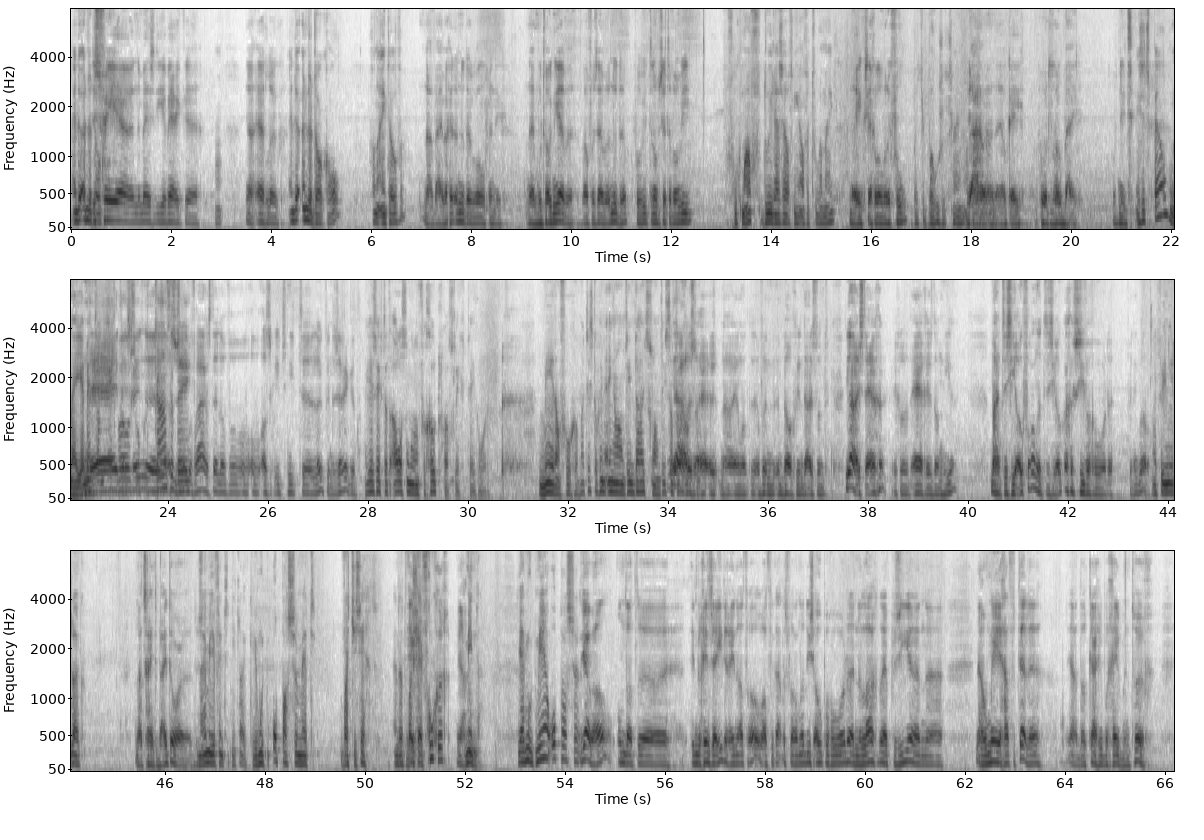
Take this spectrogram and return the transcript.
En de underdog? De sfeer en de mensen die hier werken. Ja, erg leuk. En de underdog-rol van Eindhoven? Nou, wij hebben geen underdog-rol, vind ik. Nee, moeten we ook niet hebben. Waarvoor zijn we underdog? Voor wie, ten opzichte van wie? Vroeg me af, doe je daar zelf niet af en toe aan mee? Nee, ik zeg gewoon wat ik voel. Beetje bozig zijn? Ja, nee, oké. Okay. Hoort het er ook bij. Of niet? Is het spel? Nee, jij bent nee, dan echt boos geen, op KVB. Als vragen stellen of, of, of, als ik iets niet uh, leuk vind, dan zeg ik het. Maar jij zegt dat alles onder een vergrootglas ligt tegenwoordig. Meer dan vroeger. Maar het is toch in Engeland, in Duitsland? Is dat ja, toch dus, nou, Engeland, of in, in, België, in Duitsland. Ja, is het erger. Ik geloof dat het erger is dan hier. Maar het is hier ook veranderd. Het is hier ook agressiever geworden. Vind ik wel. Dat vind je niet leuk? Nou, het schijnt erbij te horen. Dus... Nee, maar je vindt het niet leuk. Je moet oppassen met wat je zegt. En dat was ik... jij vroeger ja. minder. Jij moet meer oppassen... Jawel, omdat... Uh, in het begin zei iedereen, oh, advocaat is veranderd, die is open geworden. En de lach, daar heeft plezier. En, uh, nou, hoe meer je gaat vertellen, ja, dat krijg je op een gegeven moment terug.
